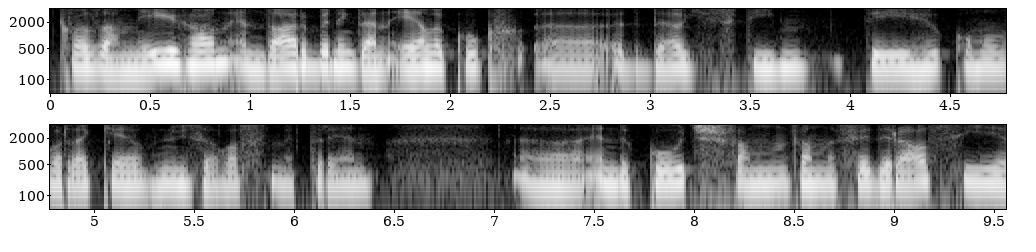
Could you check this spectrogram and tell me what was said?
ik, was dan meegegaan en daar ben ik dan eigenlijk ook het Belgisch team tegengekomen waar ik eigenlijk nu zelf met train. Uh, en de coach van, van de federatie,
